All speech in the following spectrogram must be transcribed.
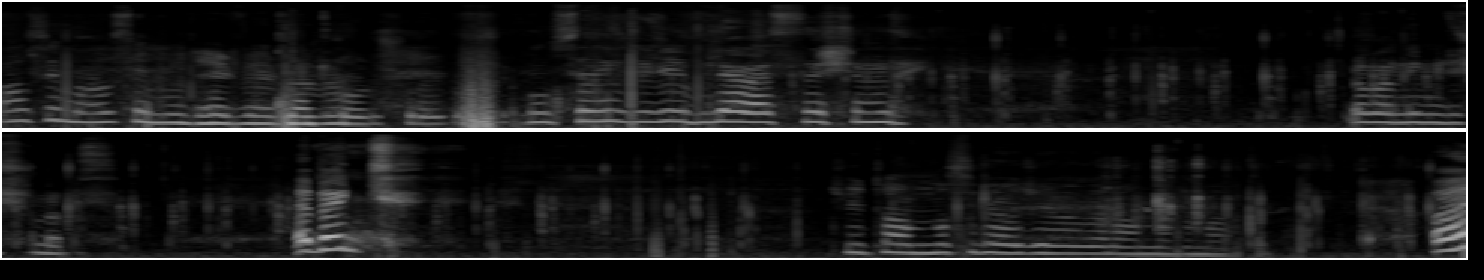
Al Semih al Semih ver ver. Kontrolü şuraya geçeyim. Sen hiçbir şey bilemezsin şimdi. Aman diyeyim düşürme biz. E ben Şimdi tamam nasıl geleceğimi ben anladım artık. Ay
